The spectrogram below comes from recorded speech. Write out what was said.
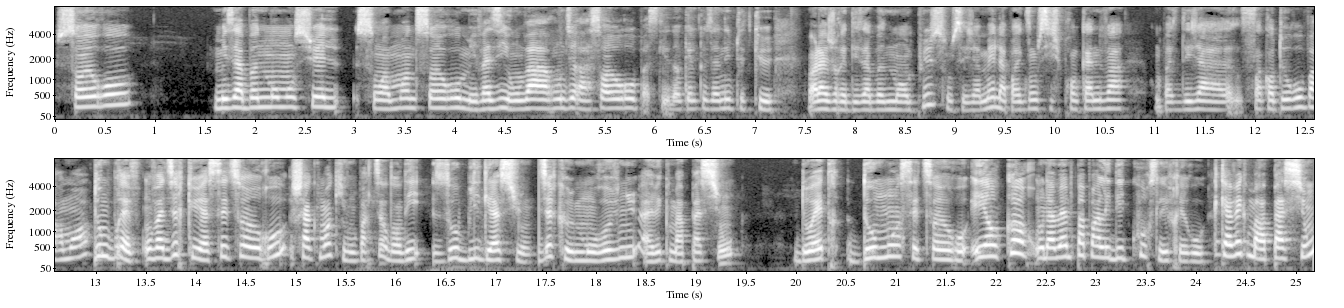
100 euros, mes abonnements mensuels sont à moins de 100 euros, mais vas-y, on va arrondir à 100 euros parce que dans quelques années, peut-être que voilà, j'aurai des abonnements en plus, on sait jamais. Là, par exemple, si je prends Canva, on passe déjà à 50 euros par mois. Donc bref, on va dire qu'il y a 700 euros chaque mois qui vont partir dans des obligations. C'est-à-dire que mon revenu avec ma passion doit être d'au moins 700 euros. Et encore, on n'a même pas parlé des courses, les frérots. Qu'avec ma passion,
